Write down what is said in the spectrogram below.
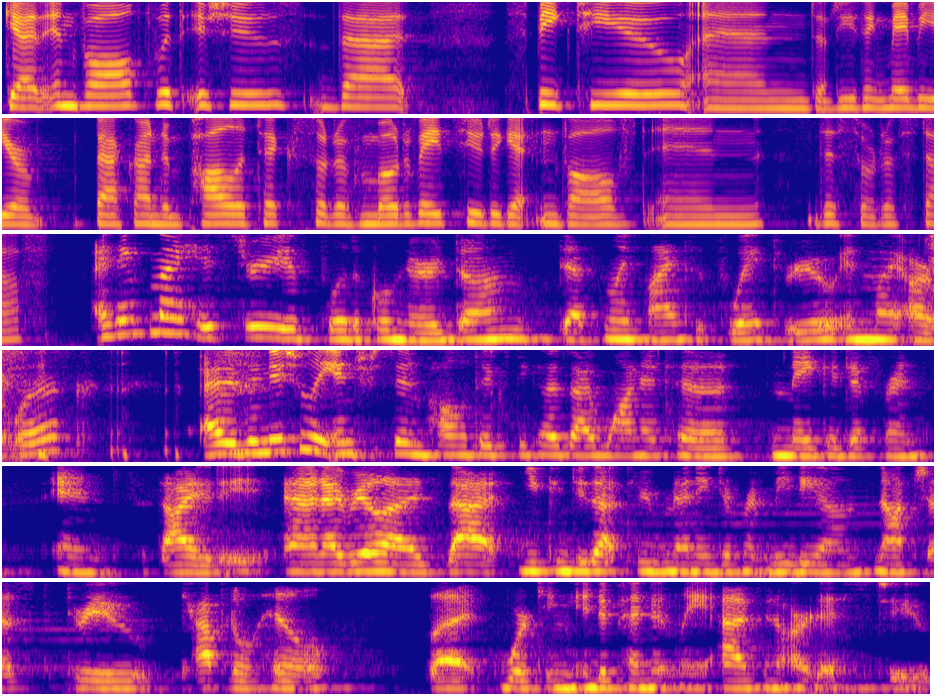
get involved with issues that speak to you? And do you think maybe your background in politics sort of motivates you to get involved in this sort of stuff? I think my history of political nerddom definitely finds its way through in my artwork. I was initially interested in politics because I wanted to make a difference in society. And I realized that you can do that through many different mediums, not just through Capitol Hill, but working independently as an artist to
